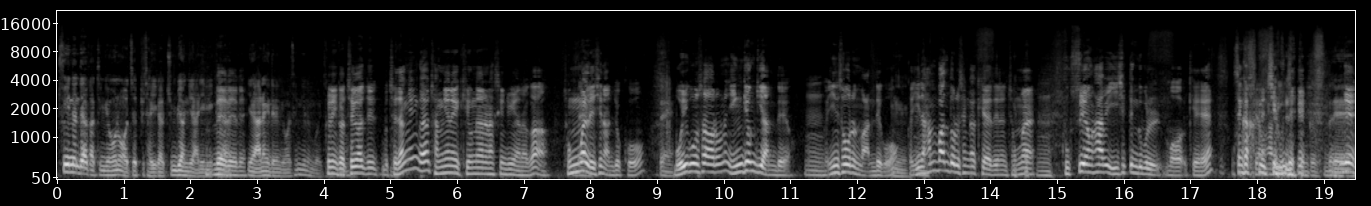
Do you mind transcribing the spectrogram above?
two 있는 대학 같은 경우는 어차피 자기가 준비한 게 아니니까 네네네. 예, 안 하게 되는 경우가 생기는 거죠. 그러니까 제가 이제 뭐 재작년인가요? 작년에 기억나는 학생 중에 하나가 정말 내신 안 좋고 네. 모의고사로는 인경기 안 돼요. 음. 인서울은 뭐 안 되고 네. 그러니까 이는 한반도를 생각해야 되는 정말 국수형 합의 20등급을 뭐 이렇게 생각하는 친구인데 네. 근데 네.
